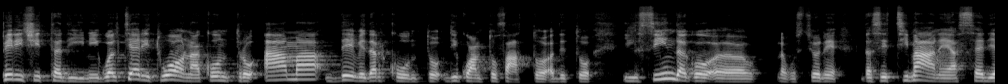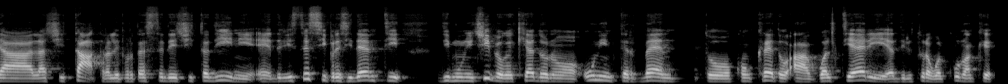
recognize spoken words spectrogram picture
per i cittadini. Gualtieri tuona contro Ama, deve dar conto di quanto fatto, ha detto il sindaco. Eh, la questione da settimane assedia la città tra le proteste dei cittadini e degli stessi presidenti di municipio che chiedono un intervento aiuto concreto a Gualtieri e addirittura qualcuno anche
